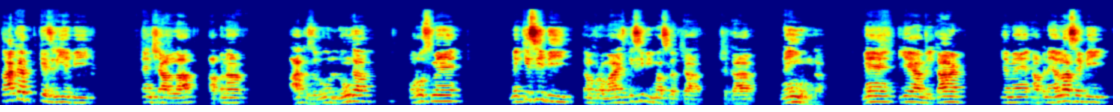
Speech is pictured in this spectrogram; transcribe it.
طاقت کے ذریعے بھی انشاءاللہ اپنا حق ضرور لوں گا۔ اور اس میں میں کسی بھی کمپرومائز کسی بھی مسلط کا شکار نہیں ہوں گا۔ میں یہ آن ریکارڈ یہ میں اپنے اللہ سے بھی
